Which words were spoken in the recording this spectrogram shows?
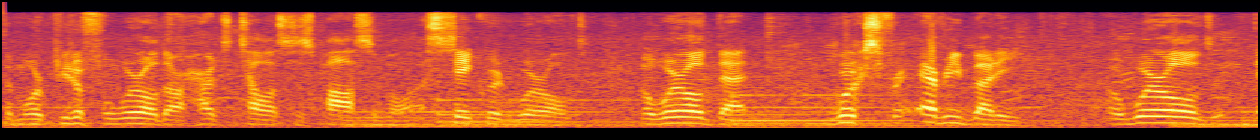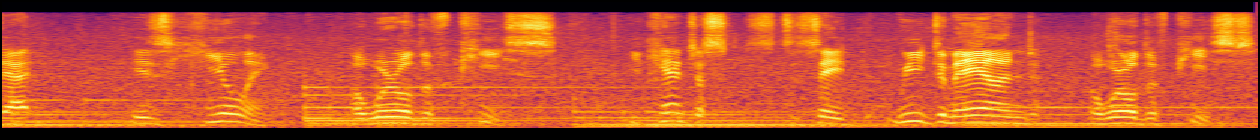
the more beautiful world our hearts tell us is possible, a sacred world, a world that works for everybody, a world that is healing, a world of peace. You can't just say, we demand a world of peace.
